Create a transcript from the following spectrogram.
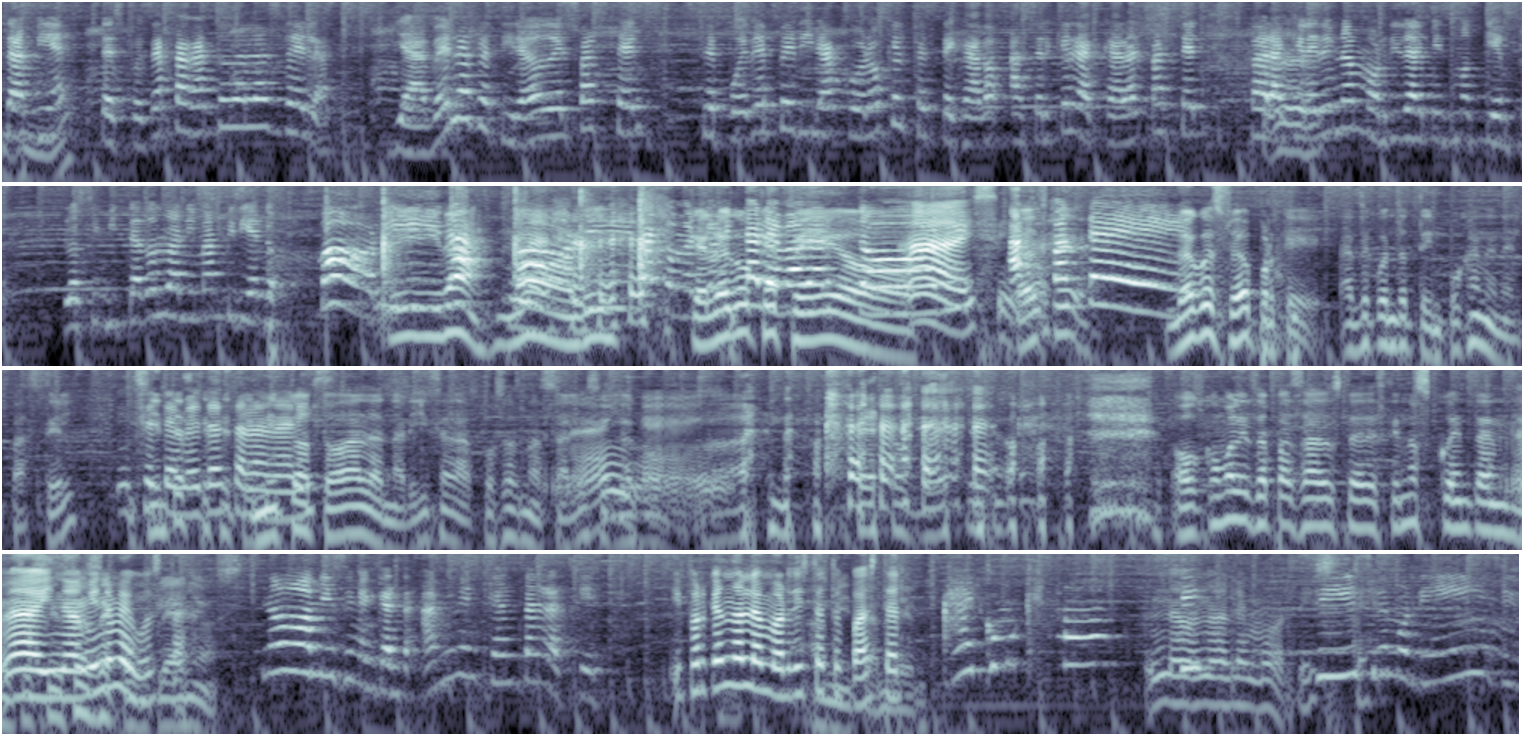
También, después de apagar todas las velas y haberlas retirado del pastel, se puede pedir a coro que el festejado acerque la cara al pastel para que le dé una mordida al mismo tiempo. Los invitados lo animan pidiendo mordida. Como Que el luego qué feo. Ay, sí. ¡A ¿Sabes su qué? pastel! Luego es feo porque, haz de cuenta, te empujan en el pastel y Se te sientes mete que se hasta te la mete nariz. toda la nariz a las fosas nasales Ay, y luego... ay. no, pero. ¿O cómo les ha pasado a ustedes? ¿Qué nos cuentan? de sus Ay, no, a mí de no me gusta. cumpleaños? No, a mí sí me encanta. A mí me encantan las fiestas. ¿Y por qué no le mordiste A tu pastel? también. Ay, ¿cómo que no? No, Sí. no le mordiste. Sí, sí le mordí. Sí,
